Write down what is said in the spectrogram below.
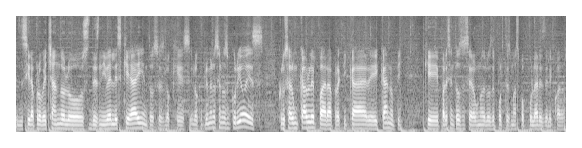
Es decir, aprovechando los desniveles que hay, entonces lo que, es, lo que primero se nos ocurrió es cruzar un cable para practicar eh, canopy, que parece entonces era uno de los deportes más populares del Ecuador.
